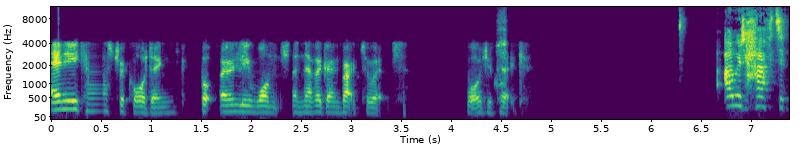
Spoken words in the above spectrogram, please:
any cast recording but only once and never going back to it, what would you pick? I would have to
